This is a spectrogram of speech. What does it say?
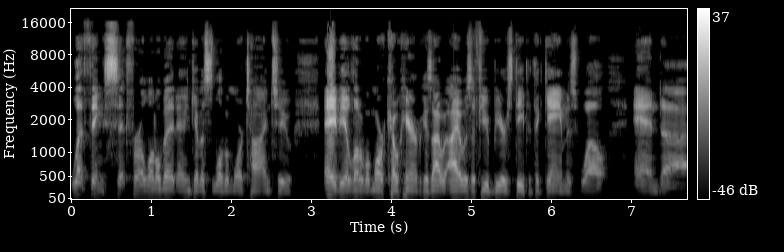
let things sit for a little bit and give us a little bit more time to a be a little bit more coherent because I, I was a few beers deep at the game as well, and uh,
